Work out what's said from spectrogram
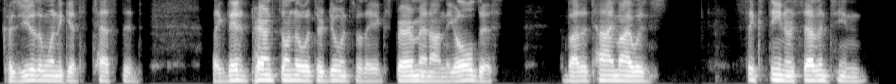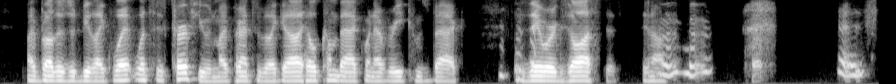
because you're the one that gets tested. Like their parents don't know what they're doing, so they experiment on the oldest. By the time I was 16 or 17, my brothers would be like, "What? What's his curfew?" And my parents would be like, "Oh, he'll come back whenever he comes back," because they were exhausted. You know. Yes.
